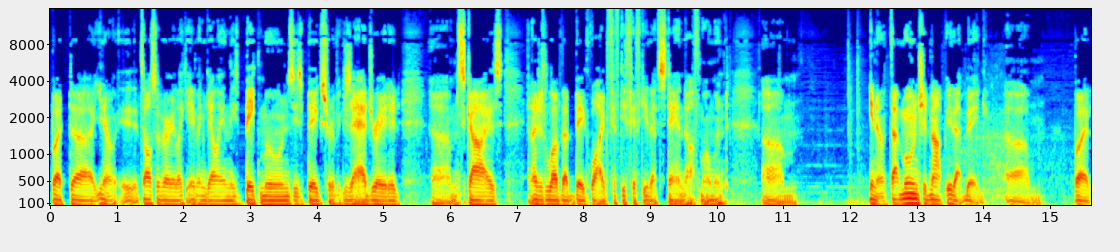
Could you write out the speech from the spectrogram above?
but uh, you know it's also very like Evangelion. These big moons, these big sort of exaggerated um, skies, and I just love that big wide 50-50, that standoff moment. Um, you know that moon should not be that big, um, but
